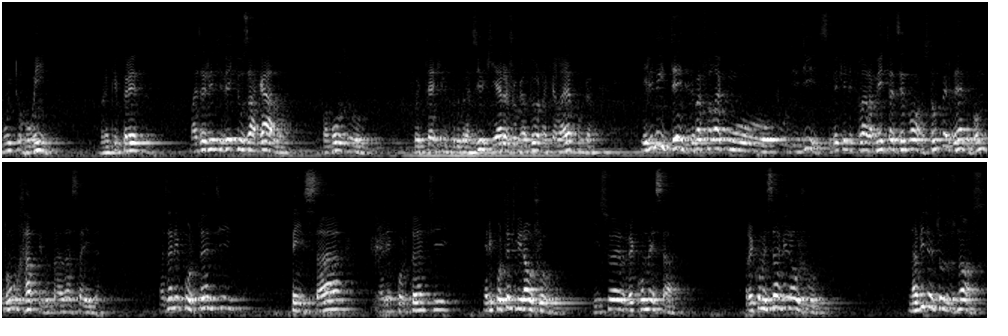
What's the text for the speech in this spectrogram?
muito ruim, branco e preto, mas a gente vê que o Zagallo, o famoso foi técnico do Brasil, que era jogador naquela época, ele não entende, ele vai falar com o, o Didi, se vê que ele claramente está dizendo, bom, nós estamos perdendo, vamos, vamos rápido para dar saída. Mas era importante pensar, era importante, era importante virar o jogo. Isso é recomeçar. Recomeçar a virar o jogo. Na vida de todos nós,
